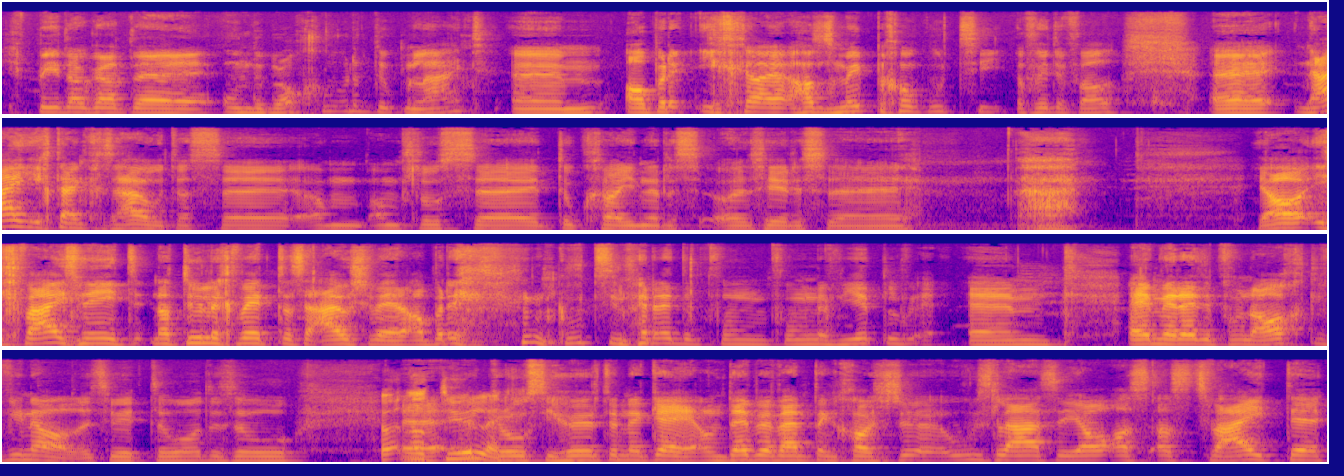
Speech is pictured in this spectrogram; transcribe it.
Ich bin da gerade äh, unterbrochen worden, tut mir leid. Ähm, aber ich äh, habe es mitbekommen, gut sein, auf jeden Fall. Äh, nein, ich denke es auch, dass äh, am, am Schluss äh, die Ukrainer ein, ein sehr... Äh, Ja, ich weiß nicht. Natürlich wird das auch schwer, aber gut, wir reden vom, vom einem Viertel, ähm, äh, wir reden vom Achtelfinale. Es wird so oder so äh, ja, grosse Hürden geben. Und eben, wenn dann kannst du auslesen, ja, als, als Zweite,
